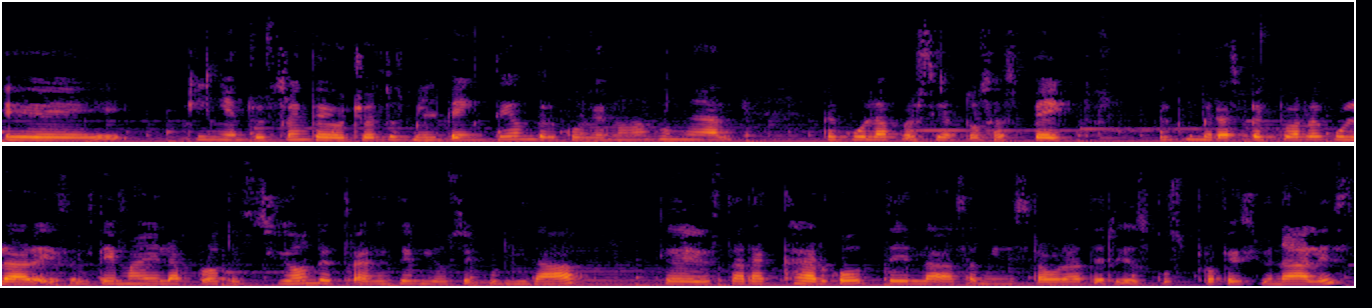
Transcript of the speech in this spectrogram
538 del 2020, donde el gobierno nacional regula por ciertos aspectos. El primer aspecto a regular es el tema de la protección de trajes de bioseguridad que debe estar a cargo de las administradoras de riesgos profesionales.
